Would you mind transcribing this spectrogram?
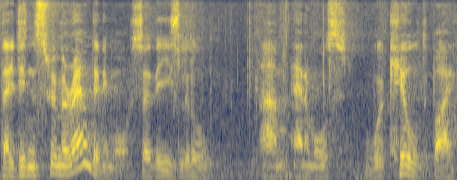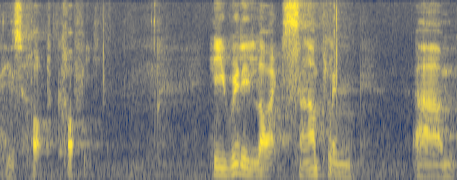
they didn't swim around anymore. So these little um, animals were killed by his hot coffee. He really liked sampling um,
